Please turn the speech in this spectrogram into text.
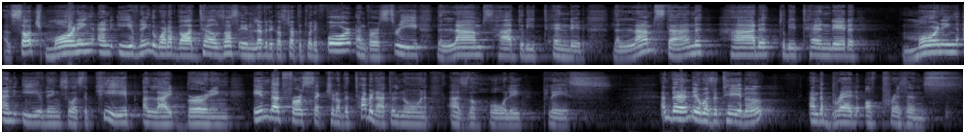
As such, morning and evening, the Word of God tells us in Leviticus chapter 24 and verse 3, the lamps had to be tended. The lampstand had to be tended morning and evening so as to keep a light burning in that first section of the tabernacle known as the holy place. And then there was a table and the bread of presence.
